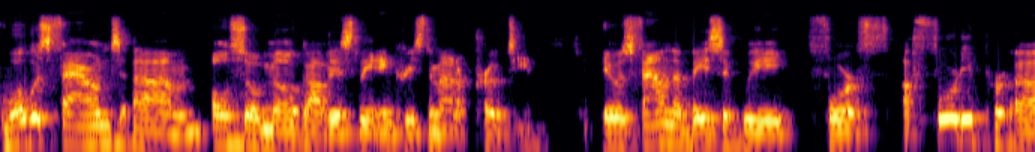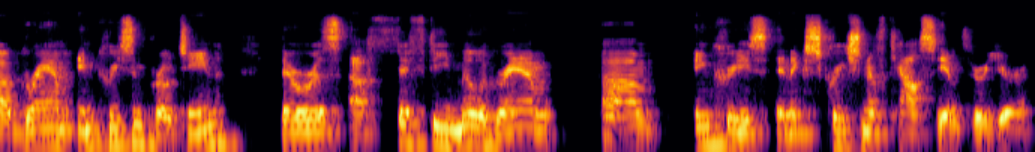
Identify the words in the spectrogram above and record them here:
what was found um, also, milk obviously increased amount of protein. It was found that basically for a 40 per, uh, gram increase in protein, there was a 50 milligram um, increase in excretion of calcium through urine.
